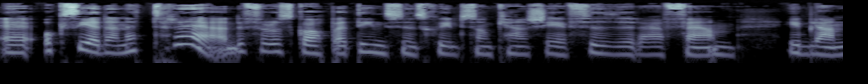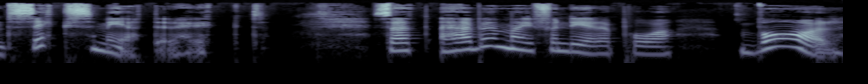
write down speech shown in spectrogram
eh, och sedan ett träd för att skapa ett insynsskydd som kanske är 4, 5, ibland 6 meter högt. Så att här behöver man ju fundera på var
